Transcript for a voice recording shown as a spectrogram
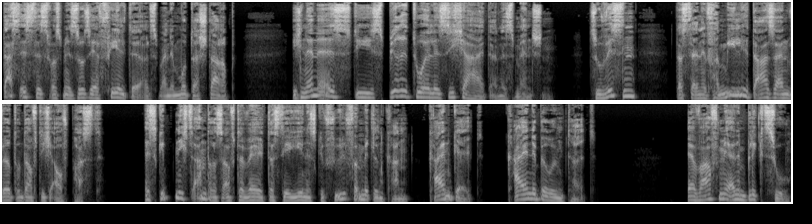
Das ist es, was mir so sehr fehlte, als meine Mutter starb. Ich nenne es die spirituelle Sicherheit eines Menschen. Zu wissen, dass deine Familie da sein wird und auf dich aufpasst. Es gibt nichts anderes auf der Welt, das dir jenes Gefühl vermitteln kann. Kein Geld, keine Berühmtheit. Er warf mir einen Blick zu.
